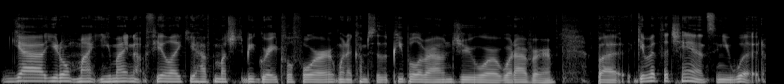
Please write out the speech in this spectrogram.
yeah, you don't might you might not feel like you have much to be grateful for when it comes to the people around you or whatever, but give it the chance and you would.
